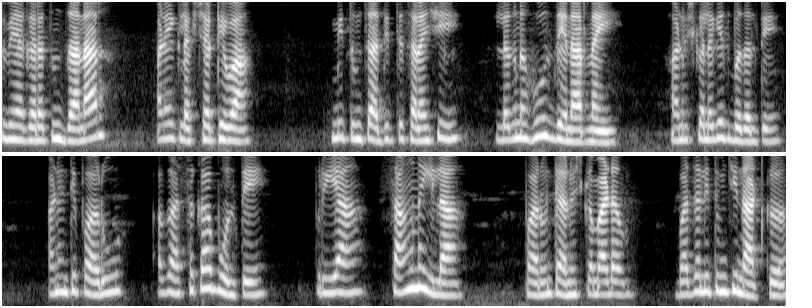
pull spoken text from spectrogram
तुम्ही या घरातून जाणार आणि एक लक्षात ठेवा. मी तुमचं आदित्य सरांशी लग्न होऊच देणार नाही. अनुष्का लगेच बदलते. आणि ते पारू अगं असं का बोलते? प्रिया सांग ना हिला. पारून ते अनुष्का मॅडम बाजाली तुमची नाटकं.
